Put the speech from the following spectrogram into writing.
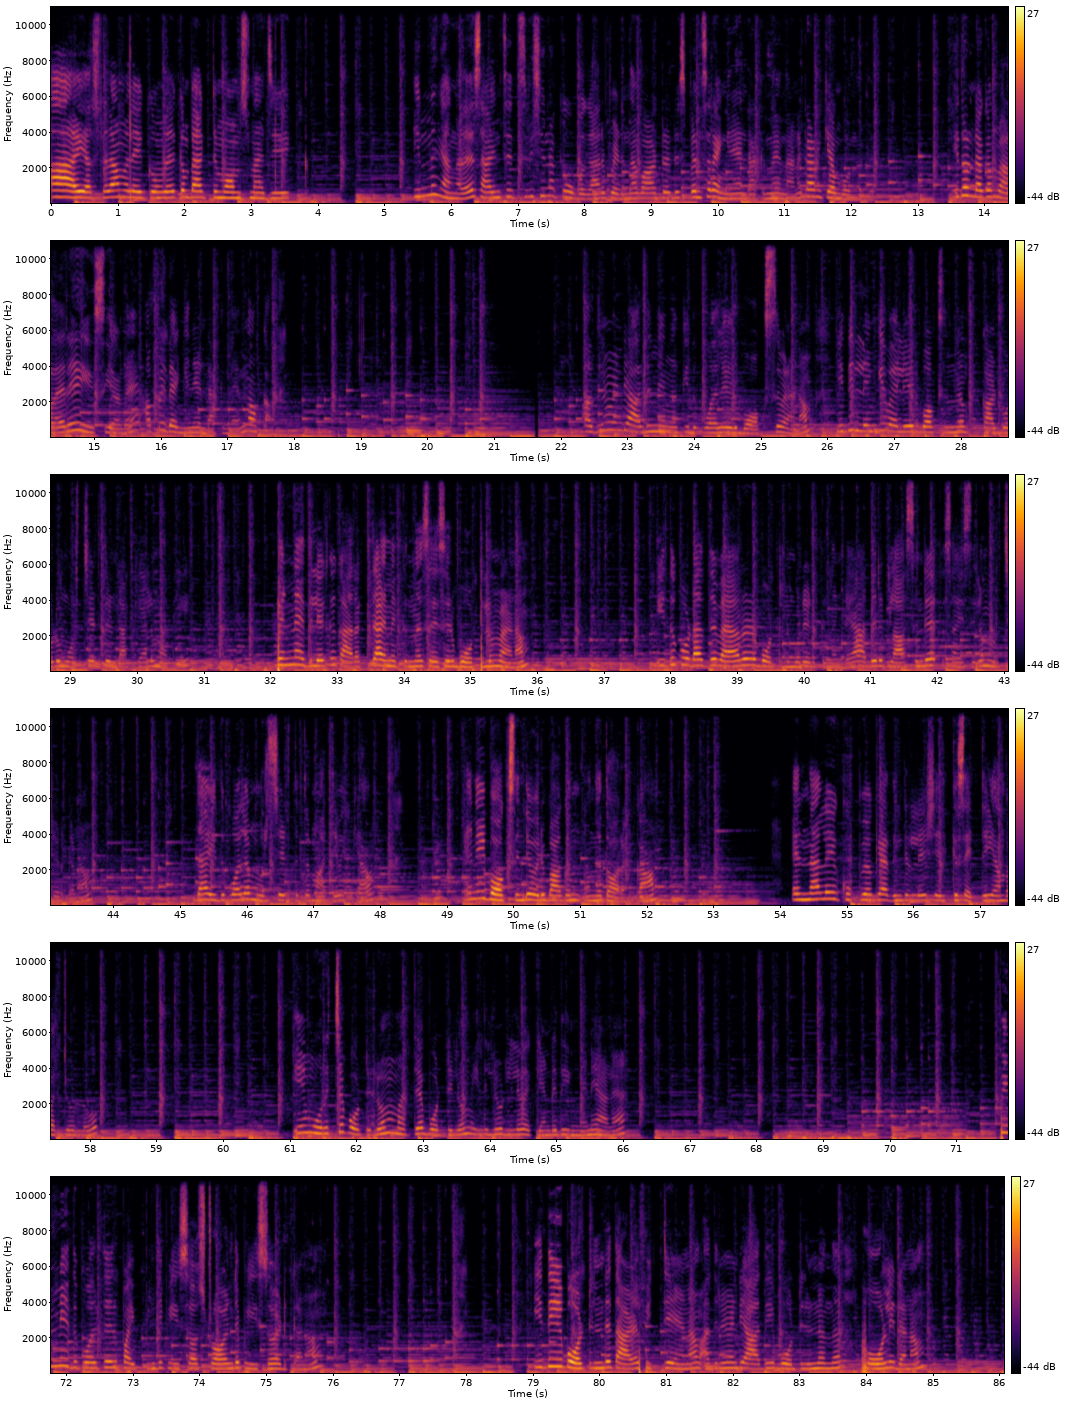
Hi അസ്സലാം വലൈക്കും welcome back to mom's magic. ഇന്ന് ഞങ്ങൾ സയൻസ് എക്സിബിഷനൊക്കെ ഉപകാരപ്പെടുന്ന വാട്ടർ ഡിസ്പെൻസർ എങ്ങനെയാണ് ഉണ്ടാക്കുന്നത് എന്നാണ് കാണിക്കാൻ പോകുന്നത്. ഇതുണ്ടാക്കാൻ വളരെ ഈസിയാണ്. അപ്പോൾ ഇതെങ്ങനെ ഇതുപോലെ ഒരു ബോക്സ് വേണം. ഇതില്ലെങ്കിൽ വലിയൊരു ബോക്സിൽ നിന്ന് കാർഡ്ബോർഡ് മുറിച്ചെടുത്ത് ഉണ്ടാക്കിയാലും മതി. പിന്നെ ഇതിലേക്ക് കറക്റ്റായി നിൽക്കുന്ന സൈസ് ഒരു ബോട്ടിലും വേണം. ഇത് കൂടാതെ വേറൊരു ബോട്ടിലും കൂടി എടുക്കുന്നുണ്ട്. അതൊരു ഗ്ലാസിന്റെ സൈസിൽ മുറിച്ചെടുക്കണം. ഇതാ ഇതുപോലെ മുറിച്ചെടുത്തിട്ട് മാറ്റി വെക്കാം. ഇനി ഈ ബോക്സിന്റെ ഒരു ഭാഗം ഒന്ന് തുറക്കാം. എന്നാൽ ഈ കുപ്പിയൊക്കെ അതിന്റെ ഉള്ളിൽ ശരിക്കും സെറ്റ് ചെയ്യാൻ പറ്റുള്ളൂ. ഈ മുറിച്ച ബോട്ടിലും മറ്റേ ബോട്ടിലും ഇതിന്റെ ഉള്ളിൽ വെക്കേണ്ടത് ഇങ്ങനെയാണ്. പിന്നെ ഇതുപോലത്തെ ഒരു പൈപ്പിന്റെ പീസോ സ്ട്രോയിന്റെ പീസോ എടുക്കണം. ഇത് ഈ ബോട്ടിലിന്റെ താഴെ ഫിറ്റ് ചെയ്യണം. അതിനുവേണ്ടി ആദ്യം ഈ ബോട്ടിലിനൊന്ന് ഇടണം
